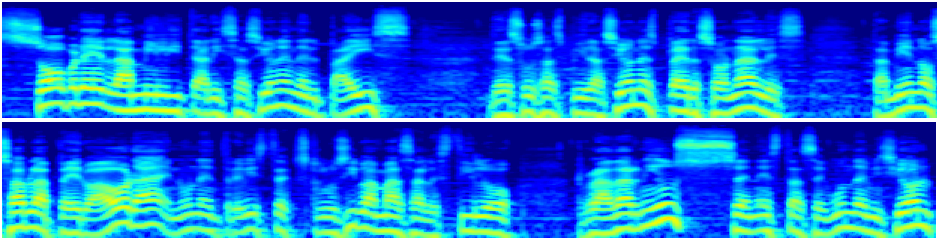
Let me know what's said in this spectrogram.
sobre la militarización en el país, de sus aspiraciones personales. También nos habla, pero ahora en una entrevista exclusiva más al estilo Radar News, en esta segunda emisión,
